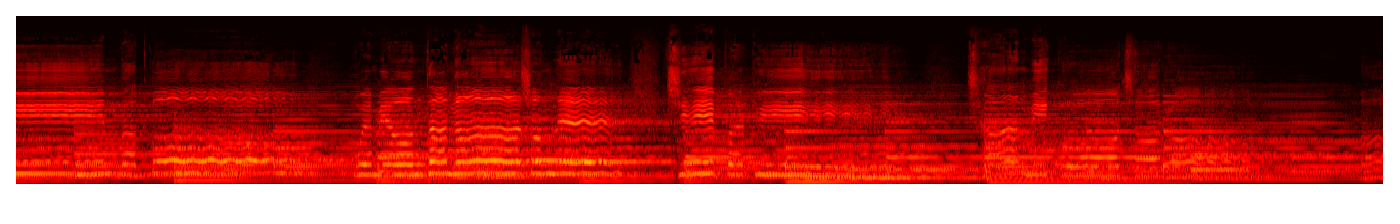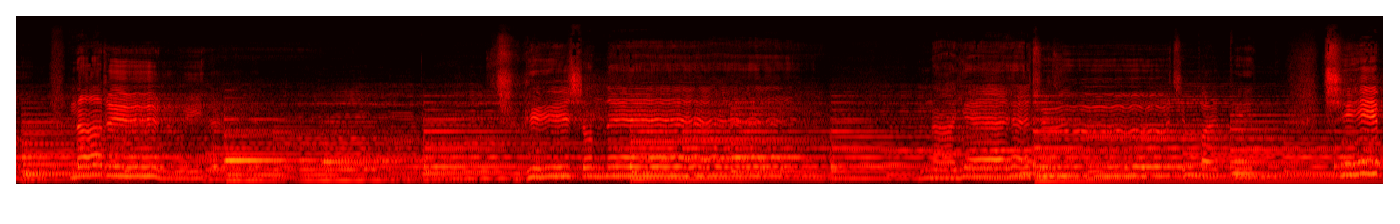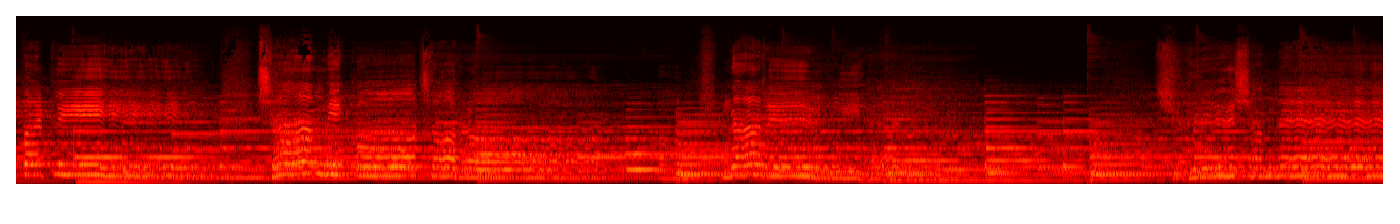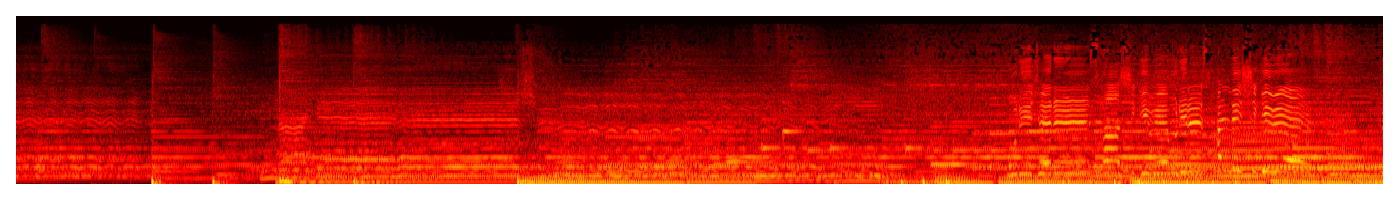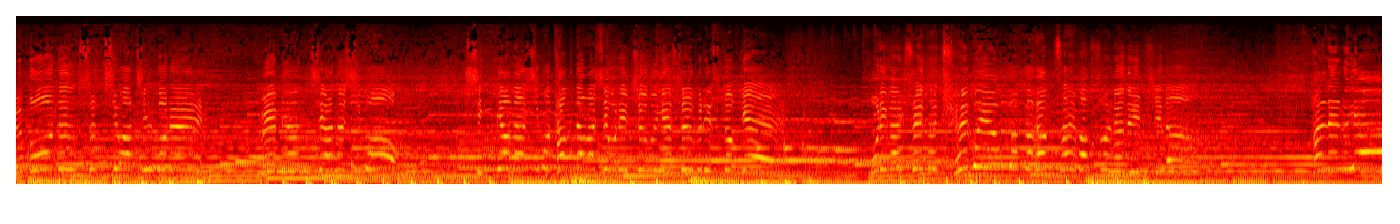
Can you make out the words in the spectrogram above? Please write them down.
장미꽃처럼 나를 위해 죽으셨네. 나의 우리 죄를 사시기 위해 우리를 살리시기 위해 최고의 영광과 감사의 박수 올려드립시다. 할렐루야!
